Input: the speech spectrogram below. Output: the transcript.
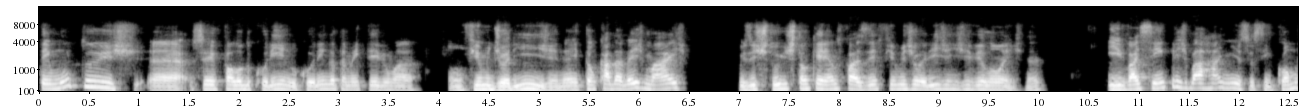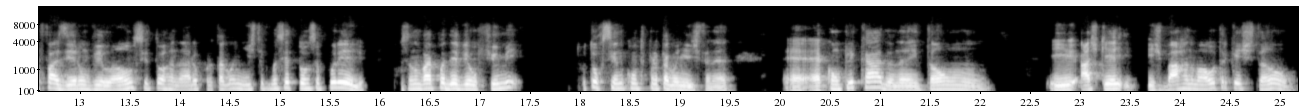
tem muitos. é, você falou do Coringa, o Coringa também teve uma, um filme de origem, né? Então, cada vez mais os estúdios estão querendo fazer filmes de origens de vilões, né? E vai sempre esbarrar nisso, assim, como fazer um vilão se tornar o protagonista que você torça por ele. Você não vai poder ver o filme torcendo contra o protagonista, né? É, é complicado, né? Então, e acho que esbarra numa outra questão,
